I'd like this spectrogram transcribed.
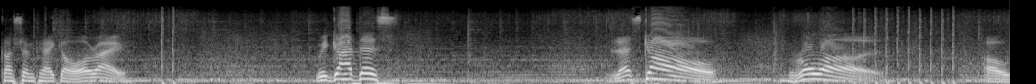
Custom vehicle, alright. We got this. Let's go. Roll. Oh.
